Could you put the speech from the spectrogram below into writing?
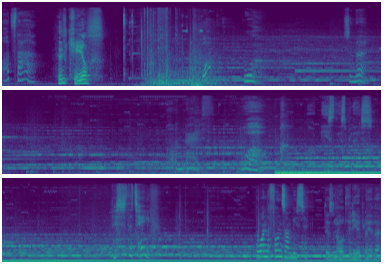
What's that? Who cares? What? Whoa. What's in there? This is the tape. The one the phone zombies took. There's an old video player there.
